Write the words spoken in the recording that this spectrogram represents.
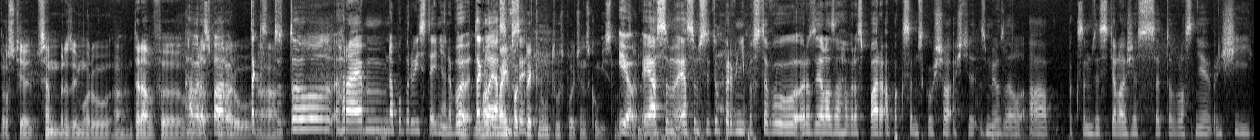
prostě jsem v Mrzimoru, a, teda v, v Havraspáru. Tak a to, to hrajem na poprvé stejně, nebo a takhle, maj, já mají jsem fakt si... pěknou tu společenskou místnost. Jo, teda. já jsem, já jsem si tu první postavu rozjela za Havraspár a pak jsem zkoušela ještě Zmiozel a pak jsem zjistila, že se to vlastně liší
